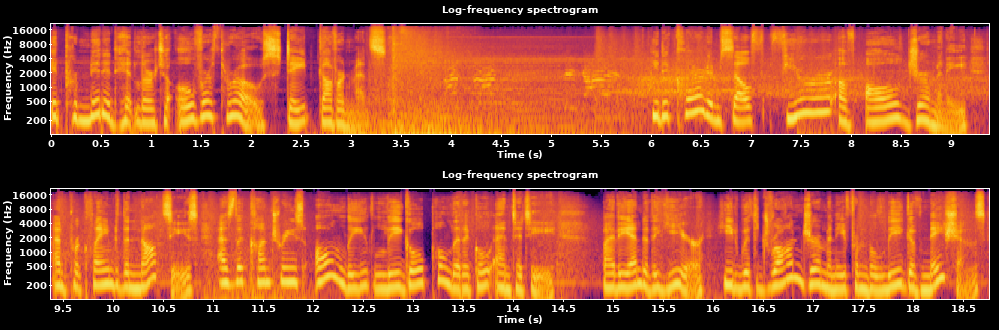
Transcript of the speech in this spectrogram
it permitted Hitler to overthrow state governments. He declared himself Fuhrer of all Germany and proclaimed the Nazis as the country's only legal political entity. By the end of the year, he'd withdrawn Germany from the League of Nations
